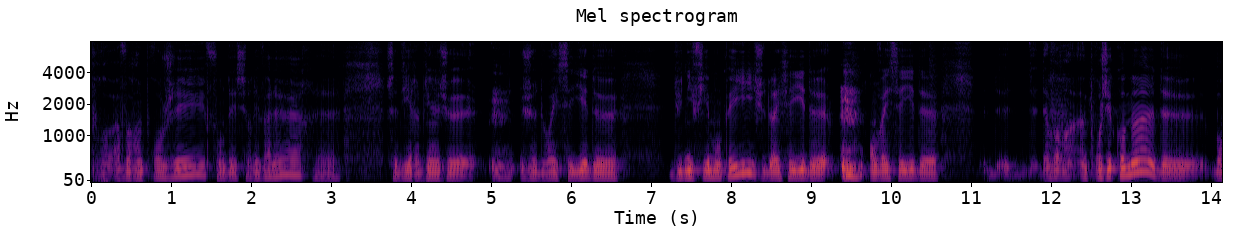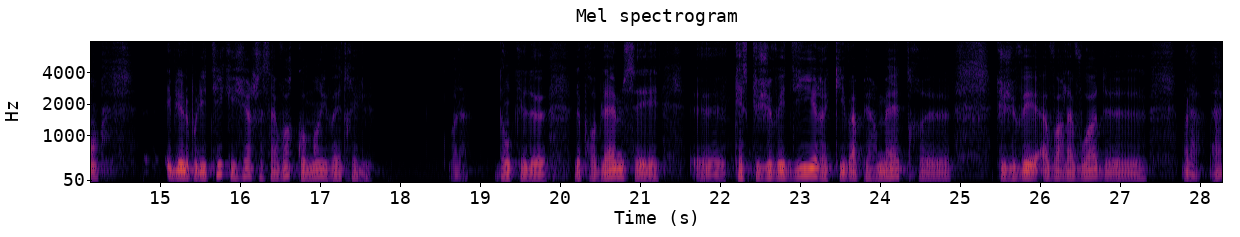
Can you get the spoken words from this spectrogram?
pour avoir un projet fondé sur des valeurs, euh, se dire, eh bien, je, je dois essayer de d'unifier mon pays. Je dois essayer de, on va essayer de, d'avoir un projet commun. De, bon, eh bien, le politique, il cherche à savoir comment il va être élu. Voilà. Donc le, le problème, c'est euh, qu'est-ce que je vais dire qui va permettre euh, que je vais avoir la voix de... Voilà. Hein.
